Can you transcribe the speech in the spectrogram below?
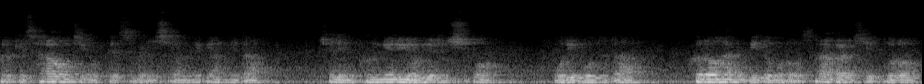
그렇게 살아오지 못했음을 이 시간 회개합니다. 주님 긍휼히 여겨주시고 우리 모두 다 그러한 믿음으로 살아갈 수 있도록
